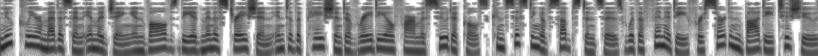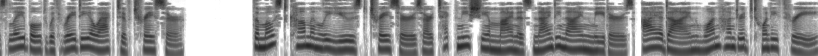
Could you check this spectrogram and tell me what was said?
Nuclear medicine imaging involves the administration into the patient of radiopharmaceuticals consisting of substances with affinity for certain body tissues labeled with radioactive tracer. The most commonly used tracers are technetium-99 m, iodine 123,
